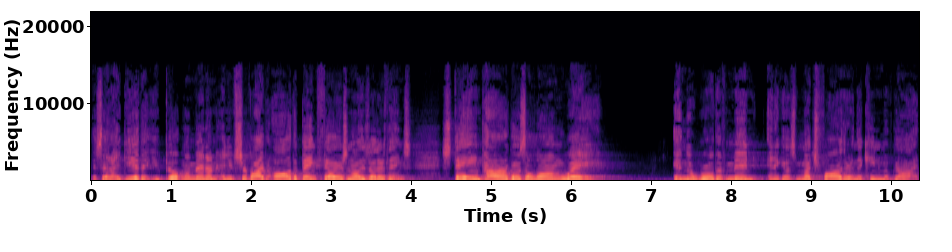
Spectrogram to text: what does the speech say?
It's that idea that you built momentum and you've survived all the bank failures and all these other things. Staying power goes a long way in the world of men, and it goes much farther in the kingdom of God.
